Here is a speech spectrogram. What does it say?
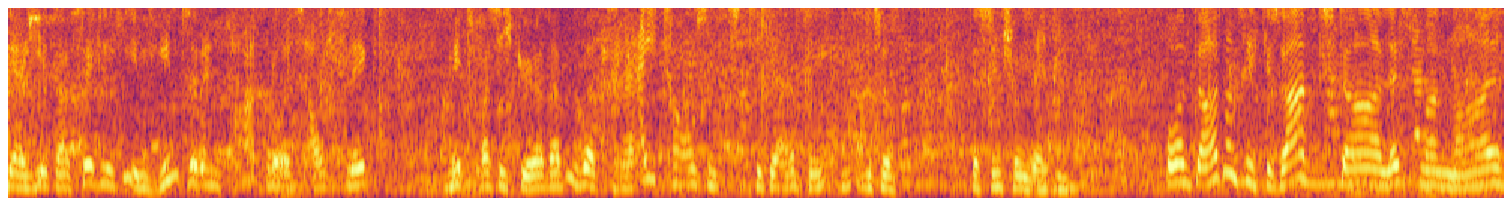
der hier tatsächlich im hinteren Parkkreuz aufschlägt, mit, was ich gehört habe, über 3000 TDR-Punkten. Also das sind schon Welten. Und da hat man sich gesagt, da lässt man mal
